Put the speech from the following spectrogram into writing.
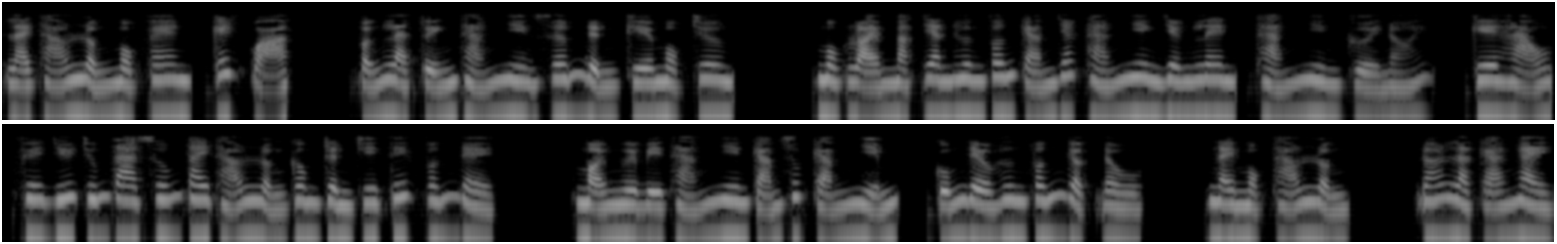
lại thảo luận một phen, kết quả, vẫn là tuyển thẳng nhiên sớm định kia một chương. Một loại mặt danh hương vấn cảm giác thản nhiên dâng lên, thản nhiên cười nói, kia hảo, phía dưới chúng ta xuống tay thảo luận công trình chi tiết vấn đề. Mọi người bị thản nhiên cảm xúc cảm nhiễm, cũng đều hưng phấn gật đầu. Này một thảo luận, đó là cả ngày,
